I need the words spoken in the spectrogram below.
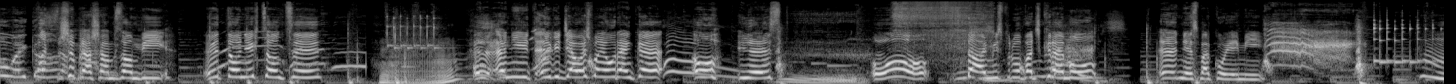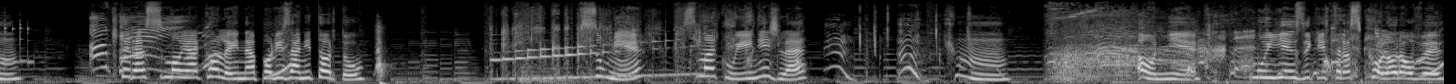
Oh my god. Przepraszam, zombie. To niechcący. Enid, widziałaś moją rękę? O, jest. O, daj mi spróbować kremu. E, Nie smakuje mi. Hmm. Teraz moja kolej na polizanie tortu. W sumie smakuje nieźle. Hmm. O nie, mój język jest teraz kolorowy.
